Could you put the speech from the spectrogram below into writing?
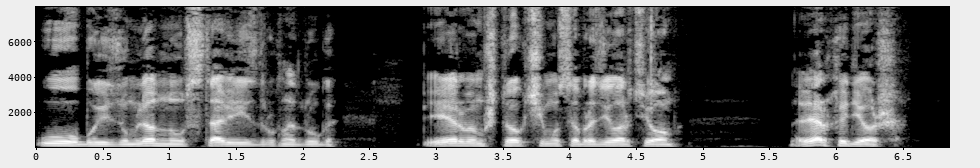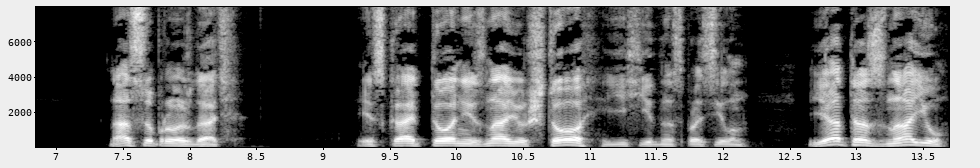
Оба изумленно уставились друг на друга. Первым что к чему сообразил Артем. — Наверх идешь. Нас сопровождать. Искать то не знаю что, ехидно спросил он. Я-то знаю,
